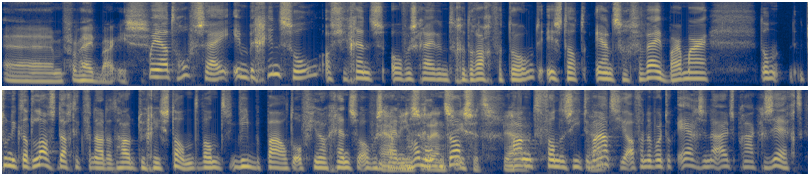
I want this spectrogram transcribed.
uh, verwijtbaar is. Maar ja, het Hof zei, in beginsel, als je grensoverschrijdend gedrag vertoont, is dat ernstig verwijtbaar. Maar dan, toen ik dat las, dacht ik van nou, dat houdt natuurlijk geen stand. Want wie bepaalt of je nou grensoverschrijdend ja, handelt? Dat is het? Ja. hangt van de situatie af. En er wordt ook ergens in de uitspraak gezegd,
